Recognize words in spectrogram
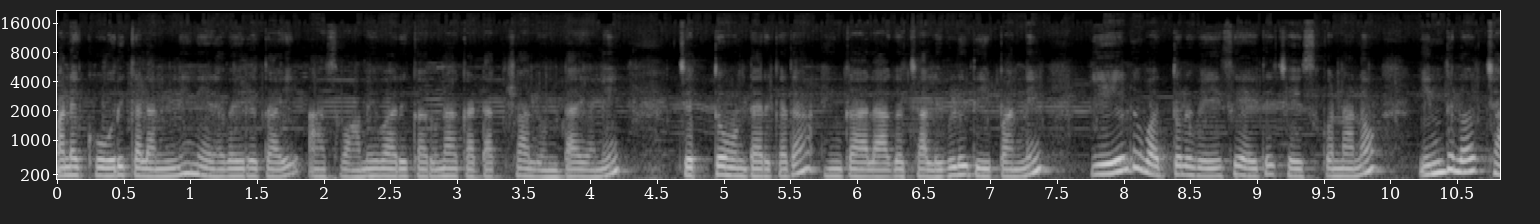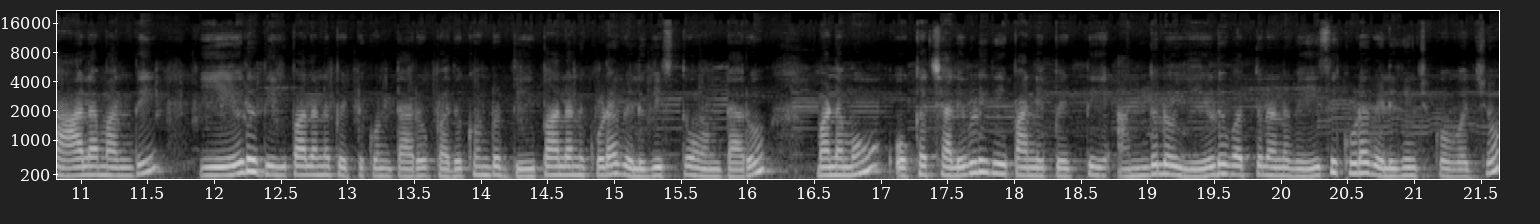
మన కోరికలన్నీ నెరవేరుతాయి. ఆ స్వామివారి కరుణా కటాక్షాలు ఉంటాయని చెప్తూ ఉంటారు కదా. ఇంకా అలాగ చలివిడి దీపాన్ని ఏడు వత్తులు వేసి అయితే చేసుకున్నాను. ఇందులో చాలామంది ఏడు దీపాలను పెట్టుకుంటారు పదకొండు దీపాలను కూడా వెలిగిస్తూ ఉంటారు. మనము ఒక చలివిడి దీపాన్ని పెట్టి అందులో ఏడు వత్తులను వేసి కూడా వెలిగించుకోవచ్చు.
